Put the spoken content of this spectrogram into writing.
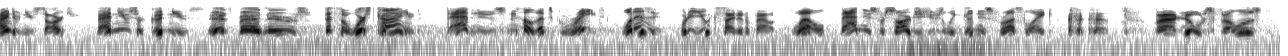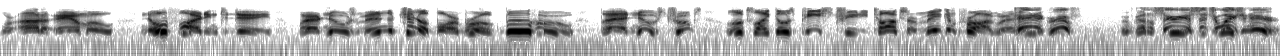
kind of news, Sarge? Bad news or good news? It's bad news. That's the worst kind. Bad news? No, that's great. What is it? What are you excited about? Well, bad news for Sarge is usually good news for us, like. Bad news, fellas. We're out of ammo. No fighting today. Bad news, men. The chin-up bar broke. Boo-hoo. Bad news, troops. Looks like those peace treaty talks are making progress. Can it, Grif? We've got a serious situation here.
